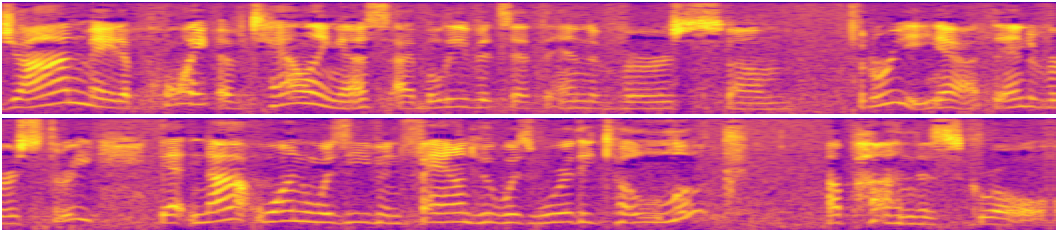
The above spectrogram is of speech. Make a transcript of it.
John made a point of telling us, I believe it's at the end of verse um, 3, yeah, at the end of verse 3, that not one was even found who was worthy to look upon the scroll.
